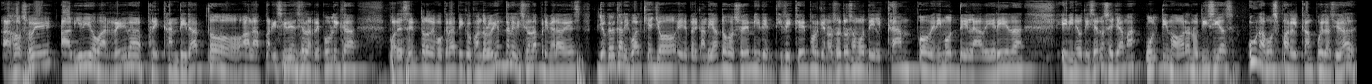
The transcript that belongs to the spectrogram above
a Josué Alirio Barrera, precandidato a la presidencia de la República por el Centro Democrático. Cuando lo vi en televisión la primera vez, yo creo que al igual que yo, eh, precandidato Josué, me identifiqué porque nosotros somos del campo, venimos de la vereda y mi noticiero se llama Última Hora Noticias, una voz para el campo y la ciudad.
